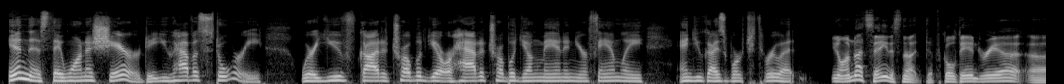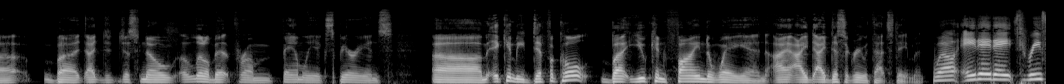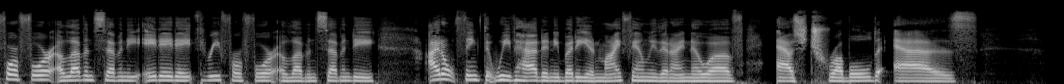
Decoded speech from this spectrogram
in this they want to share. Do you have a story where you've got a troubled or had a troubled young man in your family and you guys worked through it? You know, I'm not saying it's not difficult, Andrea, uh, but I just know a little bit from family experience. Um, it can be difficult, but you can find a way in. I, I, I disagree with that statement. Well, 888 344 1170, 888 344 1170. I don't think that we've had anybody in my family that I know of as troubled as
